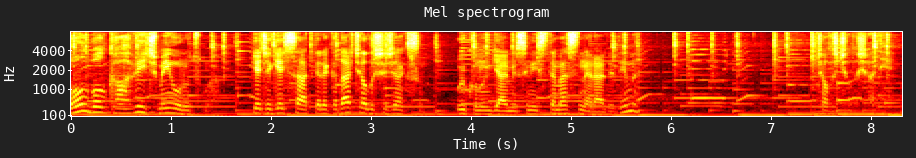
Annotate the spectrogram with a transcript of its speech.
Bol bol kahve içmeyi unutma. Gece geç saatlere kadar çalışacaksın. Uykunun gelmesini istemezsin herhalde değil mi? Çalış çalış hadi.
